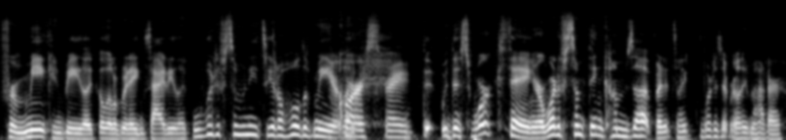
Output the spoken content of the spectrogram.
for me can be like a little bit anxiety like well what if someone needs to get a hold of me or Of course, right. th- this work thing or what if something comes up but it's like what does it really matter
